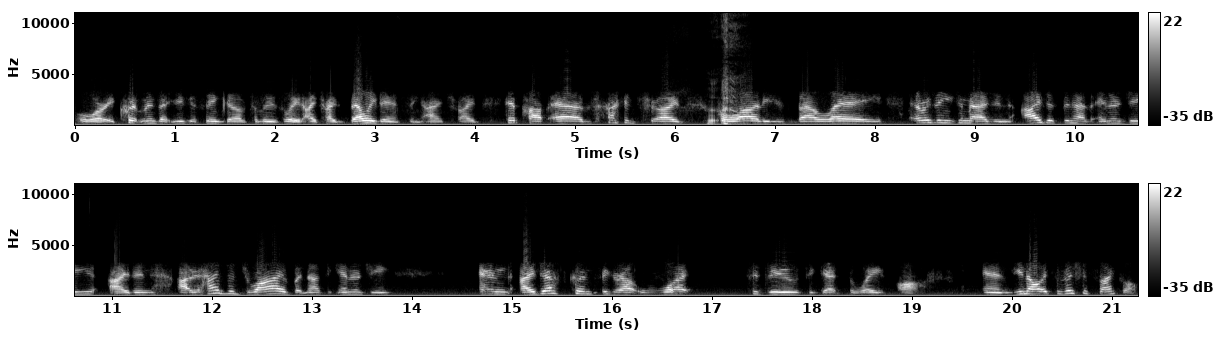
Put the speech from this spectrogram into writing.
or equipment that you could think of to lose weight. I tried belly dancing. I tried hip hop abs. I tried Pilates, ballet, everything you can imagine. I just didn't have energy. I didn't. I had the drive, but not the energy, and I just couldn't figure out what to do to get the weight off. And you know, it's a vicious cycle.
